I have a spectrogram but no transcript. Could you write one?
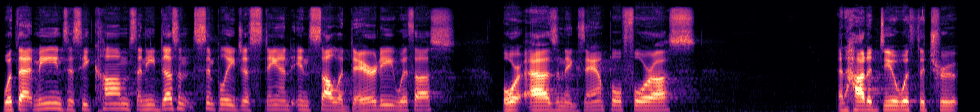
What that means is he comes and he doesn't simply just stand in solidarity with us or as an example for us and how to deal with the, tru-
